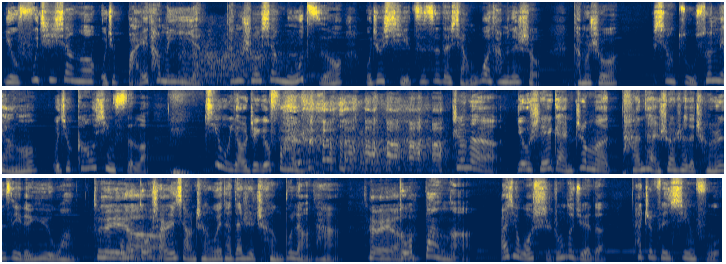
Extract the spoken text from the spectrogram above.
有夫妻相哦，我就白他们一眼；他们说像母子哦，我就喜滋滋的想握他们的手；他们说像祖孙俩哦，我就高兴死了，就要这个范儿。真的，有谁敢这么坦坦率率的承认自己的欲望？对呀我们多少人想成为他，但是成不了他。对呀多棒啊！而且我始终都觉得他这份幸福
